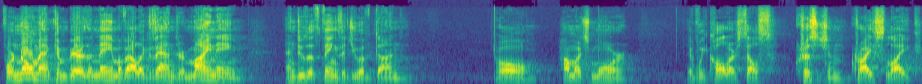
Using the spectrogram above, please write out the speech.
For no man can bear the name of Alexander, my name, and do the things that you have done. Oh, how much more if we call ourselves Christian, Christ like,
